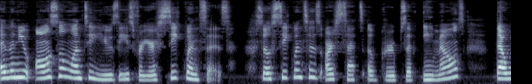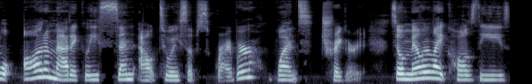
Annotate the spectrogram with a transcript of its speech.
And then you also want to use these for your sequences. So sequences are sets of groups of emails that will automatically send out to a subscriber once triggered. So MailerLite calls these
